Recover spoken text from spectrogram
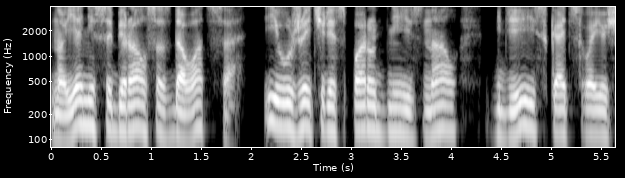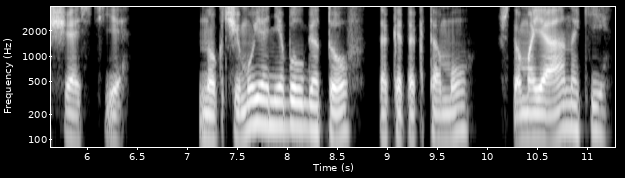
но я не собирался сдаваться и уже через пару дней знал, где искать свое счастье. Но к чему я не был готов, так это к тому, что моя Анаки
